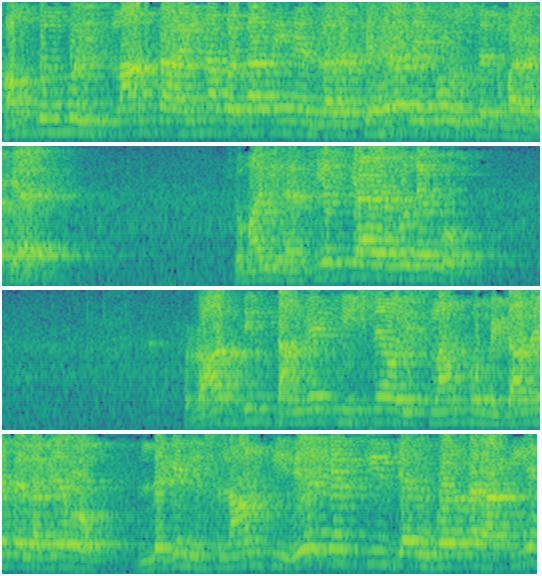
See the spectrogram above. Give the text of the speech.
ہم تم کو اسلام کا آئینہ بتاتے ہیں، ذرا چہرہ دیکھو، اس میں تمہارا کیا ہے؟ تمہاری حیثیت کیا ہے؟ وہ دیکھو۔ رات دن ٹانگیں کھینچنے اور اسلام کو مٹانے پہ لگے ہو، لیکن اسلام کی ایک ایک چیز جب ابھر کر آتی ہے،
